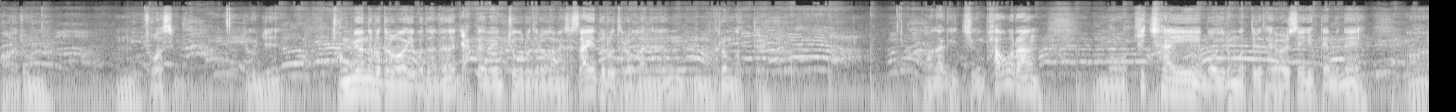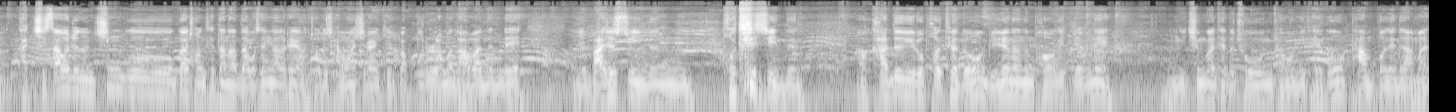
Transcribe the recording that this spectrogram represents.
어, 좀 음, 좋았습니다. 그리고 이제 정면으로 들어가기보다는 약간 왼쪽으로 들어가면서 사이드로 들어가는 음, 그런 것들. 워낙 이 지금 파워랑 뭐 키 차이 뭐 이런 것들이 다 열세이기 때문에 어, 같이 싸워주는 친구가 전 대단하다고 생각을 해요. 저도 장원 씨랑 이렇게 맞부를 한번 나와봤는데 이제 맞을 수 있는 버틸 수 있는 어, 가드 위로 버텨도 밀려나는 파워이기 때문에 음, 이 친구한테도 좋은 경험이 되고 다음번에는 아마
